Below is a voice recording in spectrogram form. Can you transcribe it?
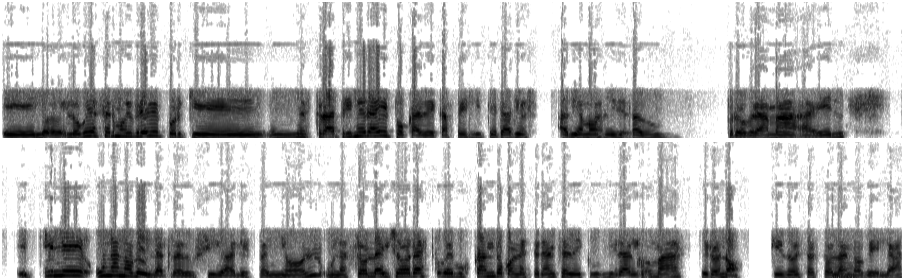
Eh, lo, voy a hacer muy breve porque en nuestra primera época de cafés literarios habíamos dedicado un programa a él. Eh, tiene una novela traducida al español, una sola, y yo ahora estuve buscando con la esperanza de que hubiera algo más, pero no, quedó esa sola mm. novela.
